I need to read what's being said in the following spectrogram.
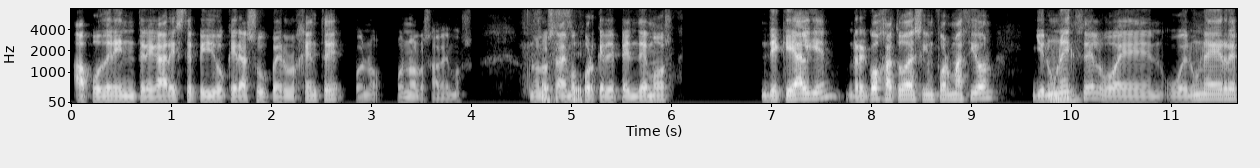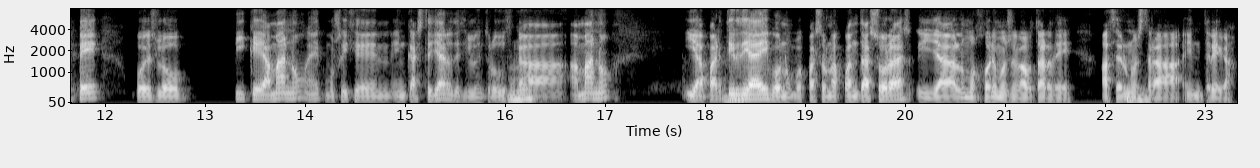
a poder entregar este pedido que era súper urgente, pues no, pues no lo sabemos. No lo sabemos porque dependemos de que alguien recoja toda esa información y en un Excel o en, o en un ERP, pues lo pique a mano, ¿eh? como se dice en, castellano, es decir, lo introduzca a, mano y a partir de ahí, bueno, pues pasa unas cuantas horas y ya a lo mejor hemos llegado tarde a hacer nuestra entrega.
